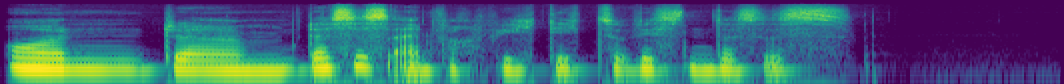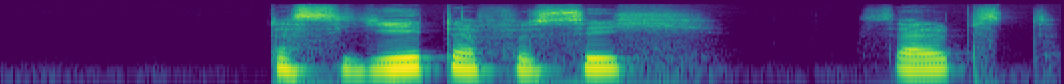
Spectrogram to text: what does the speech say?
Und ähm, das ist einfach wichtig zu wissen, dass es, dass jeder für sich selbst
